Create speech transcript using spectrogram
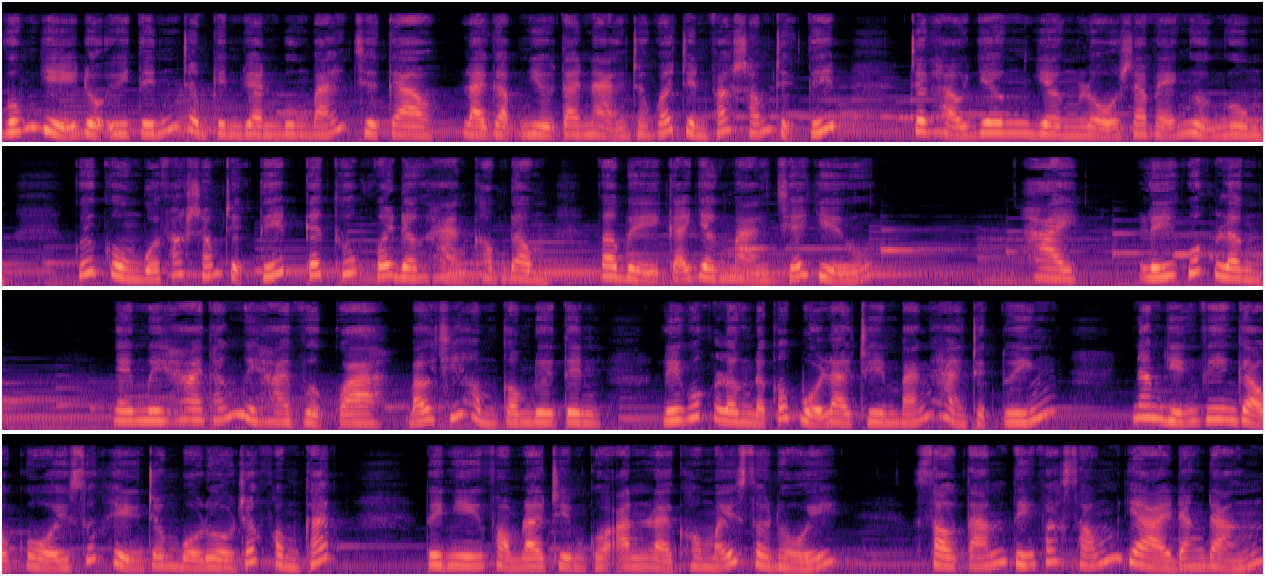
Vốn dĩ độ uy tín trong kinh doanh buôn bán chưa cao, lại gặp nhiều tai nạn trong quá trình phát sóng trực tiếp. Trần Hạo Dân dần lộ ra vẻ ngượng ngùng. Cuối cùng buổi phát sóng trực tiếp kết thúc với đơn hàng không đồng và bị cả dân mạng chế giễu. 2. Lý Quốc Lân Ngày 12 tháng 12 vừa qua, báo chí Hồng Kông đưa tin Lý Quốc Lân đã có buổi livestream bán hàng trực tuyến. Nam diễn viên gạo cội xuất hiện trong bộ đồ rất phong cách. Tuy nhiên, phòng livestream của anh lại không mấy sôi nổi. Sau 8 tiếng phát sóng dài đăng đẳng,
